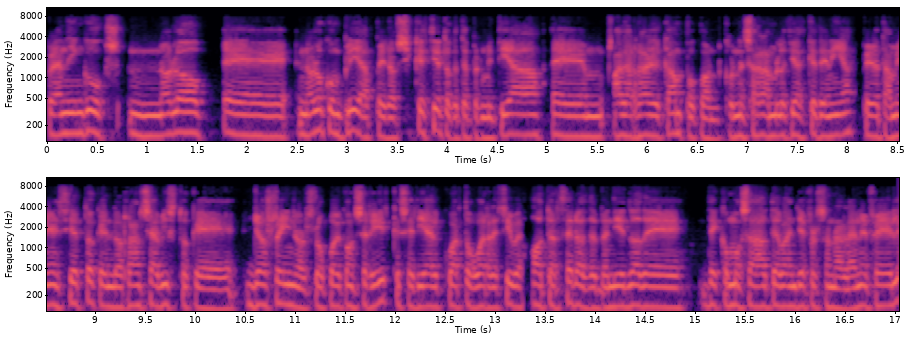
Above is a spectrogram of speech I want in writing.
Brandon Cooks no lo, eh, no lo cumplía, pero sí que es cierto que te permitía eh, alargar el campo con, con, esa gran velocidad que tenía, pero también es cierto que en los Rams se ha visto que Josh Reynolds lo puede conseguir, que sería el cuarto wide receiver o tercero, dependiendo de, de cómo se adapte Van Jefferson a la NFL.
